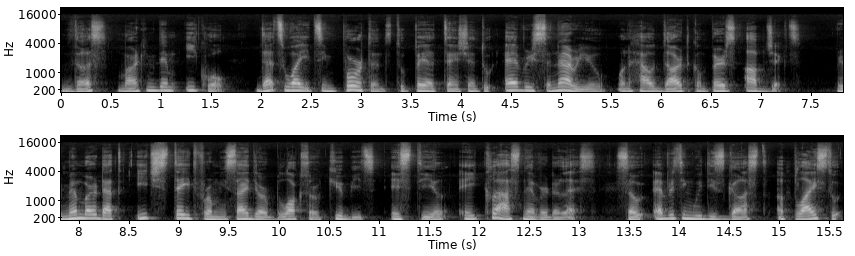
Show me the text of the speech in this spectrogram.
thus marking them equal. That's why it's important to pay attention to every scenario on how Dart compares objects. Remember that each state from inside your blocs or cubits is still a class nevertheless. So everything we discussed applies to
